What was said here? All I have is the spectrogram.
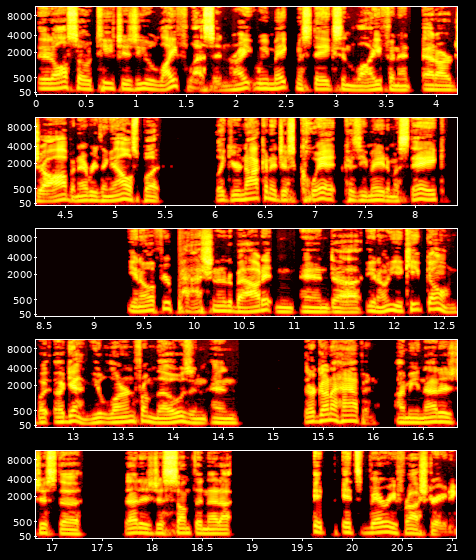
it also teaches you life lesson right? We make mistakes in life and at, at our job and everything else but like you're not going to just quit because you made a mistake. You know if you're passionate about it and and uh, you know you keep going but again you learn from those and and they're going to happen. I mean that is just a that is just something that I, it it's very frustrating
